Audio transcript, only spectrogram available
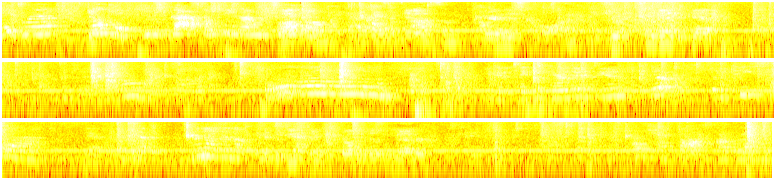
Hey, Graham, look it. You got something on your Oh jacket. Oh my god, that's Yeah. awesome. Here it is. Show, show Dad the cap. Oh my god. Oh. You gonna take good care of that, Dan? Yeah, some pizza. There. No, no, no, no. Give it to These Dad. things probably doesn't matter. Oh, we have dogs on the other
